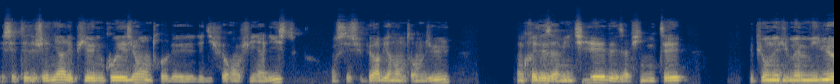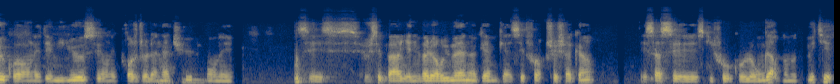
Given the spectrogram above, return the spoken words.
et c'était génial. Et puis il y a une cohésion entre les, les différents finalistes. On s'est super bien entendu. On crée des amitiés, des affinités. Et puis on est du même milieu, quoi. On est des milieux, c'est on est proche de la nature. On est, c'est, je sais pas, il y a une valeur humaine quand même qui est assez forte chez chacun. Et ça, c'est ce qu'il faut que l'on garde dans notre métier.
